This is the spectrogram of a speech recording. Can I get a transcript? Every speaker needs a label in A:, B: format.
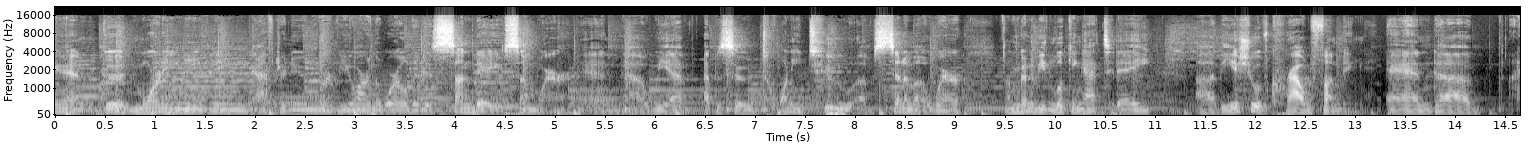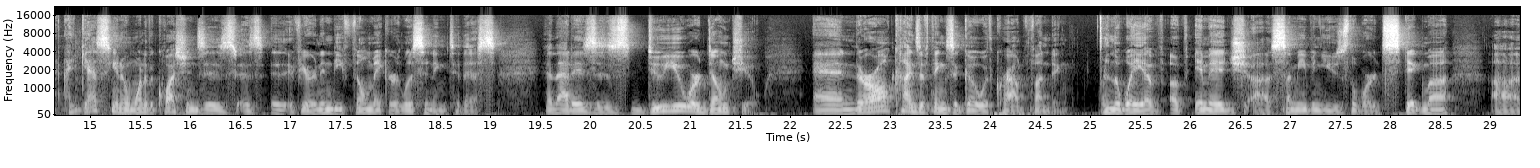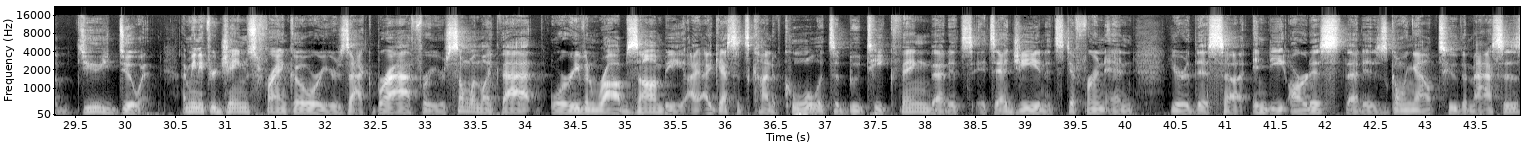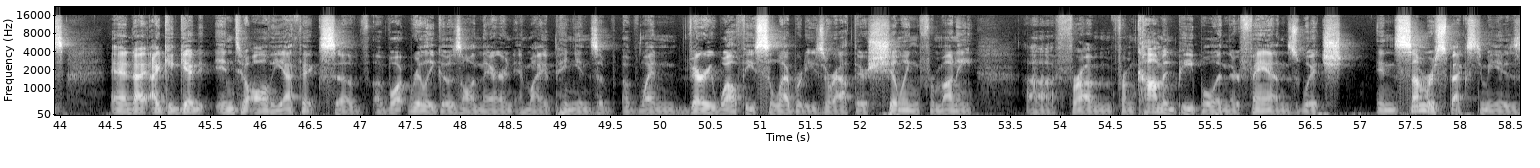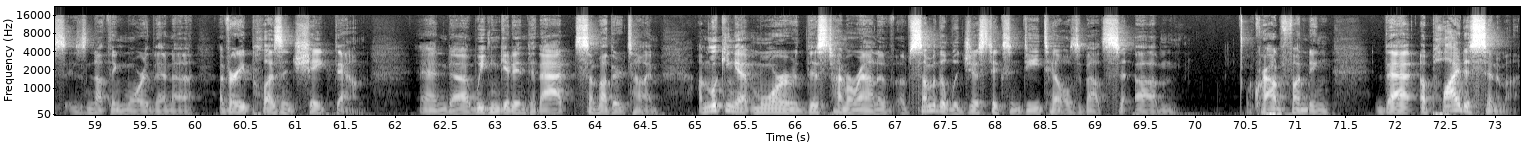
A: And good morning, evening, afternoon, wherever you are in the world. It is Sunday somewhere, and uh, we have episode 22 of Cinema, where I'm going to be looking at today uh, the issue of crowdfunding. And uh, I guess, you know, one of the questions is, is if you're an indie filmmaker listening to this, and that is, is do you or don't you? And there are all kinds of things that go with crowdfunding in the way of, of image. Uh, some even use the word stigma. Uh, do you do it? I mean, if you're James Franco or you're Zach Braff or you're someone like that, or even Rob Zombie, I, I, guess it's kind of cool. It's a boutique thing that it's it's edgy and it's different, and you're this uh, indie artist that is going out to the masses. And I, I, could get into all the ethics of, of what really goes on there and, and my opinions of, of when very wealthy celebrities are out there shilling for money uh, from from common people and their fans, which in some respects to me is is nothing more than a, a very pleasant shakedown. And uh, we can get into that some other time. I'm looking at more this time around of, of some of the logistics and details about um, crowdfunding that apply to cinema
